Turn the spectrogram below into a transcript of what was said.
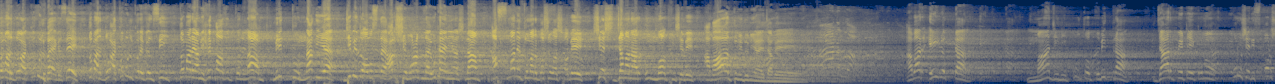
তোমার দোয়া কবুল হয়ে গেছে, তোমার দোয়া কবুল করে ফেলছি, তোমারে আমি হেফাজত করলাম, মৃত্যু না দিয়ে জীবিত অবস্থায় আরশে মোয়াল্লায় উঠায় নিয়ে আসলাম, আসমানে তোমার বসবাস হবে, শেষ জামানার উম্মত হিসেবে আবার তুমি দুনিয়ায় যাবে। আবার এই লোকটার মা যিনি পুত পবিত্রা, যার পেটে কোনো পুরুষের স্পর্শ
